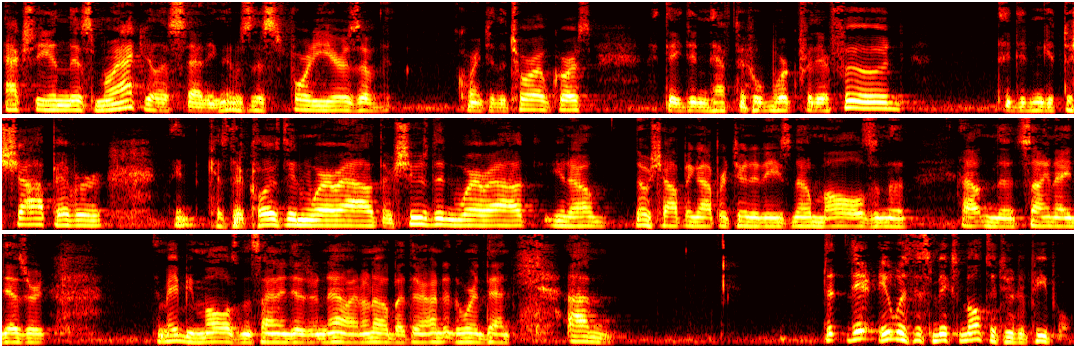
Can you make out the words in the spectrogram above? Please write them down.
Actually, in this miraculous setting, there was this 40 years of, according to the Torah, of course, they didn't have to work for their food. They didn't get to shop ever because their clothes didn't wear out, their shoes didn't wear out. You know, no shopping opportunities, no malls in the out in the Sinai Desert. There may be malls in the Sinai Desert now. I don't know, but there weren't then. Um, there, it was this mixed multitude of people,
